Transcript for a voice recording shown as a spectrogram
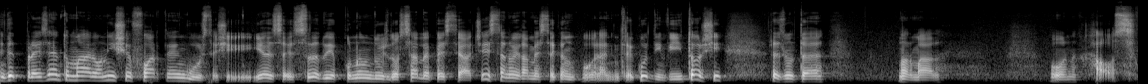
încât prezentul mai are o nișă foarte îngustă și el se străduie punându-și dosarele peste acestea, noi le amestecăm cu alea din trecut, din viitor și rezultă normal un haos.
